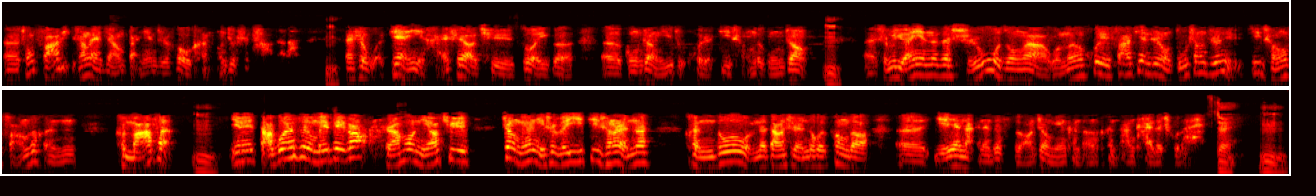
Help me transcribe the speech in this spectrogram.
呃，从法理上来讲，百年之后可能就是他的了。嗯，但是我建议还是要去做一个呃公证遗嘱或者继承的公证。嗯，呃，什么原因呢？在实务中啊，我们会发现这种独生子女继承房子很很麻烦。嗯，因为打官司又没被告，然后你要去证明你是唯一继承人呢，很多我们的当事人都会碰到呃爷爷奶奶的死亡证明可能很难开得出来。对，嗯，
